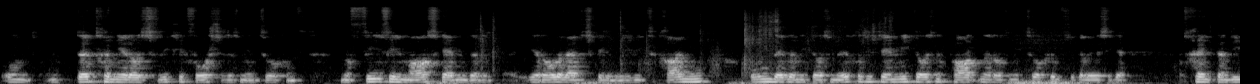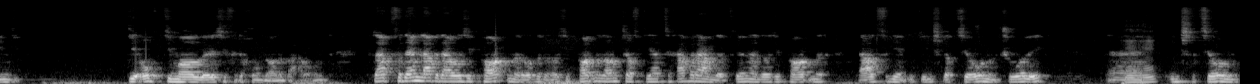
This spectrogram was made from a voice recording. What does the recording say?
Und, und dort können wir uns wirklich vorstellen, dass wir in Zukunft noch viel, viel maßgebender ihre Rolle werden spielen bei den Schweizer KMU und eben mit unserem Ökosystem, mit unseren Partnern oder mit zukünftigen Lösungen können dann die, die optimale Lösung für den Kunden anbauen. Und ich glaube, von dem leben auch unsere Partner, oder? Unsere Partnerlandschaft, die hat sich auch verändert. Früher haben unsere Partner Geld verdient mit Installation und Schulung. Äh, mhm. Installation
